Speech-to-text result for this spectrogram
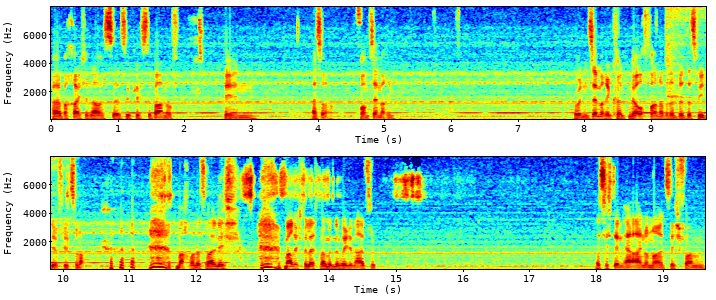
Peierbach-Reichenau ist der südlichste Bahnhof in, also vom Semmering. Über den Semmering könnten wir auch fahren, aber dann wird das Video viel zu lang. Machen wir das mal nicht. Mache ich vielleicht mal mit einem Regionalzug. Dass ich den R91 von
